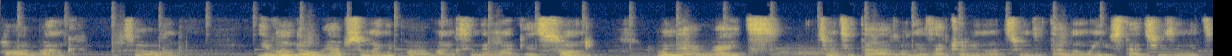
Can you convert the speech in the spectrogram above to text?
power bank. So even though we have so many power banks in the market, some when they write 20,000 is actually not 20,000 when you start using it.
